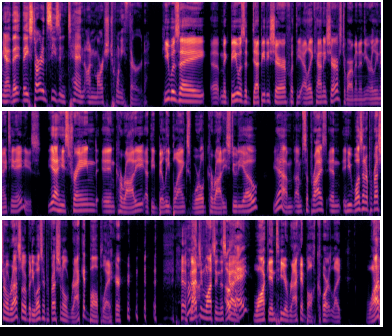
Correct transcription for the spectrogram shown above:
Yeah, they they started season ten on March twenty third. He was a uh, McBee was a deputy sheriff with the LA County Sheriff's Department in the early 1980s. Yeah, he's trained in karate at the Billy Blanks World Karate Studio. Yeah, I'm I'm surprised. And he wasn't a professional wrestler, but he was a professional racquetball player. Imagine watching this guy Okay. walk into your racquetball court like, what?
